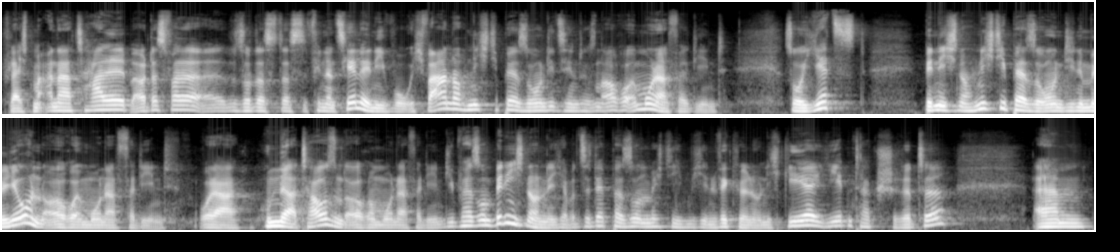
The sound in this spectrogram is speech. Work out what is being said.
vielleicht mal anderthalb, aber das war äh, so das, das finanzielle Niveau. Ich war noch nicht die Person, die 10.000 Euro im Monat verdient. So, jetzt bin ich noch nicht die Person, die eine Million Euro im Monat verdient oder 100.000 Euro im Monat verdient. Die Person bin ich noch nicht, aber zu der Person möchte ich mich entwickeln und ich gehe jeden Tag Schritte, ähm,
